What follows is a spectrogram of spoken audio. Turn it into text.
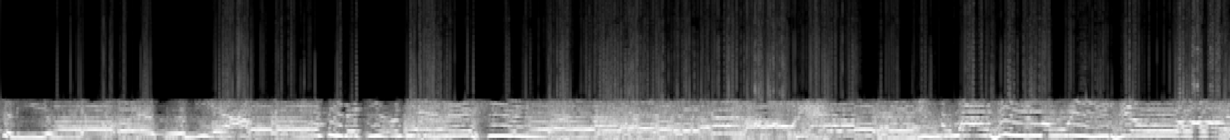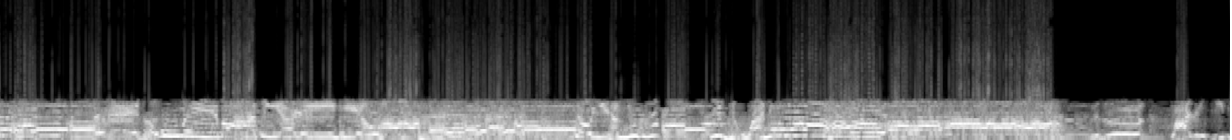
十里二姑娘，跪在金殿是老脸，惊动王妃龙一条，开头没把别人叫啊，叫一声女子，你听我啊，女子，寡人今天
